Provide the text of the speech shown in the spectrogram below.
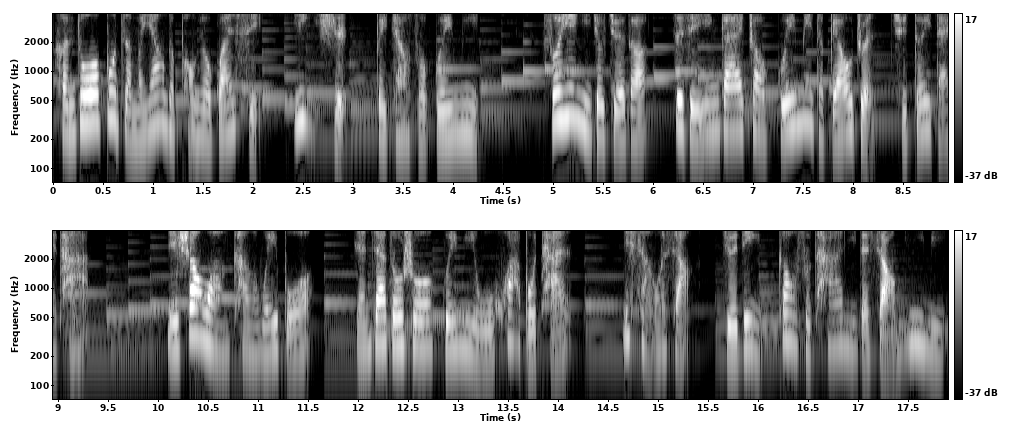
很多不怎么样的朋友关系硬是被叫做闺蜜，所以你就觉得自己应该照闺蜜的标准去对待她。你上网看了微博。人家都说闺蜜无话不谈，你想了想，决定告诉他你的小秘密。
